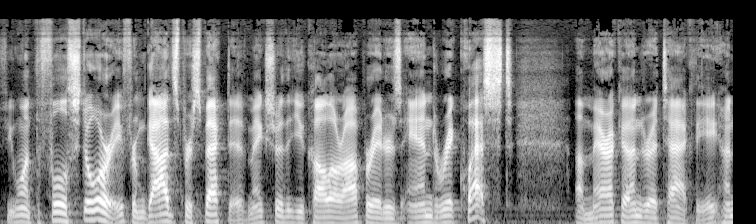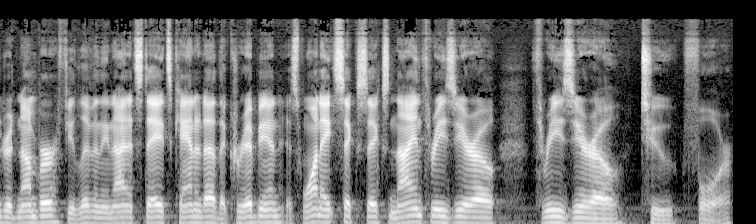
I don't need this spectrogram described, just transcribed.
If you want the full story from God's perspective, make sure that you call our operators and request America Under Attack, the 800 number. If you live in the United States, Canada, the Caribbean, it's 1 930 3024.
